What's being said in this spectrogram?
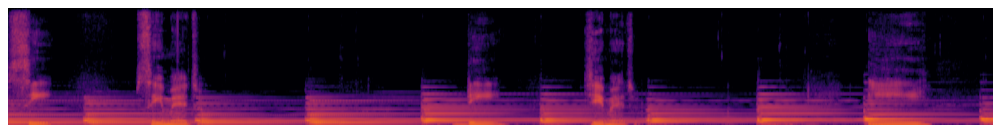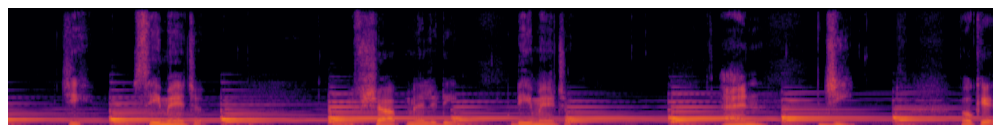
C, C major, D, G major, E, G, C major, F sharp melody, D major, and G. Okay,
